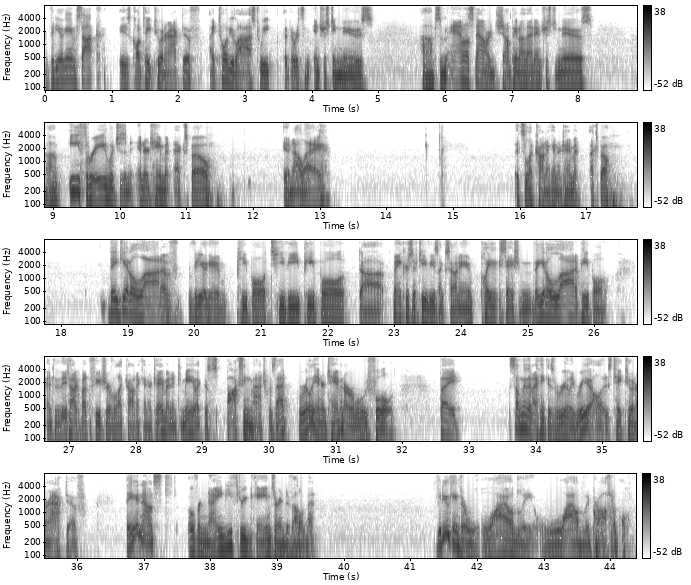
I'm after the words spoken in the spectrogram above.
video game stock, is called Take Two Interactive. I told you last week that there was some interesting news. Um, some analysts now are jumping on that interesting news. Um, E3, which is an entertainment expo in LA, it's Electronic Entertainment Expo they get a lot of video game people, TV people, uh, makers of TVs like Sony, PlayStation. They get a lot of people, And they talk about the future of electronic entertainment. And to me, like this boxing match, was that really entertainment or were we fooled? But something that I think is really real is Take Two Interactive. They announced over 93 games are in development. Video games are wildly, wildly profitable.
